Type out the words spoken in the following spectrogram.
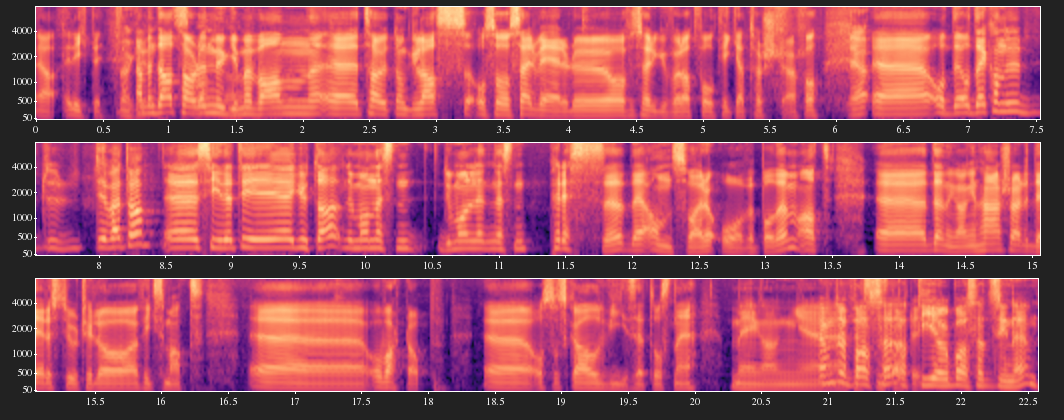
ja, riktig. Okay. Ja, men da tar du en mugge med vann, eh, tar ut noen glass, og så serverer du og sørger for at folk ikke er tørste. i hvert fall Ja. Eh, og, det, og det kan du, du Vet du hva? Eh, si det til gutta. Du må, nesten, du må nesten presse det ansvaret over på dem. At eh, denne gangen her så er det deres tur til å fikse mat eh, og varte opp. Eh, og så skal vi sette oss ned med en gang eh, Ja, men det er bare festen at de også bare setter seg ned.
